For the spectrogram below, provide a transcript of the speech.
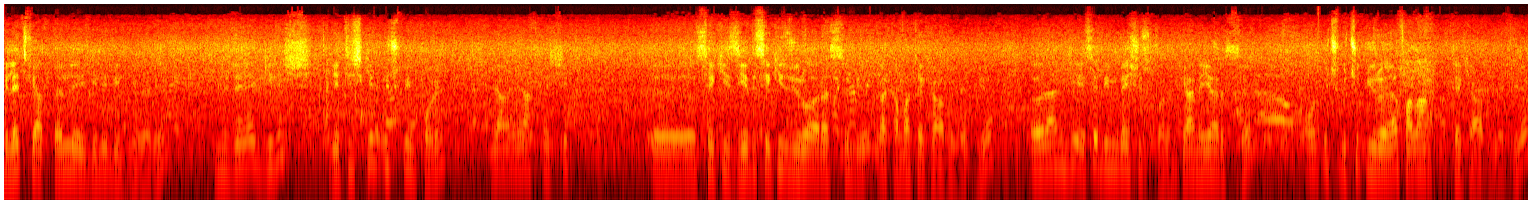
bilet fiyatları ile ilgili bilgi vereyim. Müzeye giriş yetişkin 3000 forint. Yani yaklaşık e, 8 7-8 euro arası bir rakama tekabül ediyor. Öğrenciye ise 1500 forint yani yarısı. O 3,5 euroya falan tekabül ediyor.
